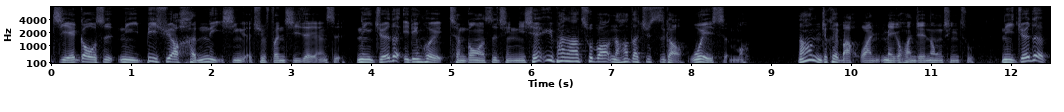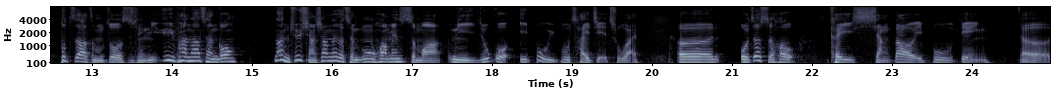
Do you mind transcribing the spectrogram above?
结构是你必须要很理性的去分析这件事。你觉得一定会成功的事情，你先预判它出包，然后再去思考为什么。然后你就可以把环每个环节弄清楚。你觉得不知道怎么做的事情，你预判它成功，那你去想象那个成功的画面是什么啊？你如果一步一步拆解出来，呃，我这时候可以想到一部电影，呃，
